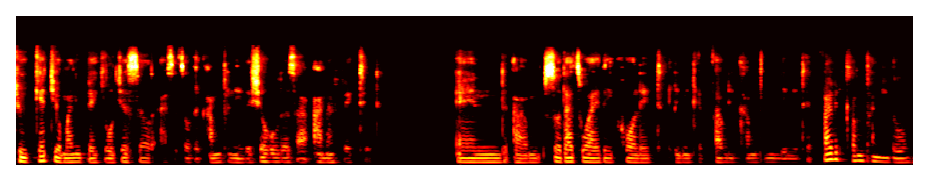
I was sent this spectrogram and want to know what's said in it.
to get your money back, you'll just sell the assets of the company. The shareholders are unaffected. And um, so that's why they call it limited public company limited. Private company, though,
